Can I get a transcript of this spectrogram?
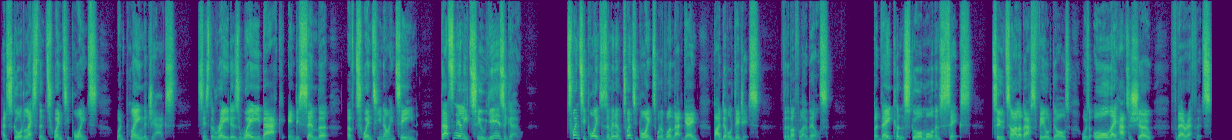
had scored less than 20 points when playing the Jags since the Raiders way back in December of 2019. That's nearly two years ago. 20 points is a minimum. 20 points would have won that game by double digits for the Buffalo Bills. But they couldn't score more than six Two Tyler Bass field goals was all they had to show for their efforts.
